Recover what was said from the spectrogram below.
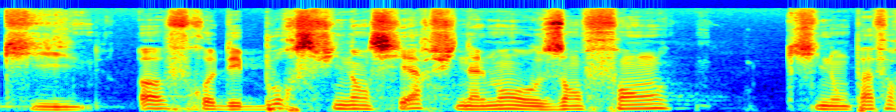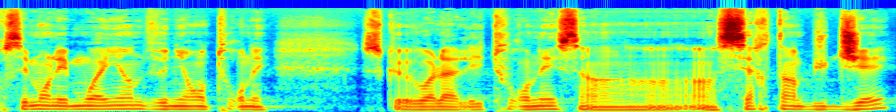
qui offre des bourses financières finalement aux enfants qui n'ont pas forcément les moyens de venir en tournée. Parce que voilà, les tournées, c'est un, un certain budget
